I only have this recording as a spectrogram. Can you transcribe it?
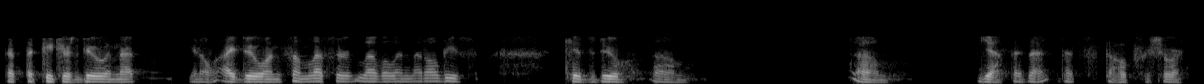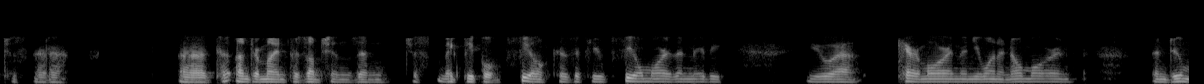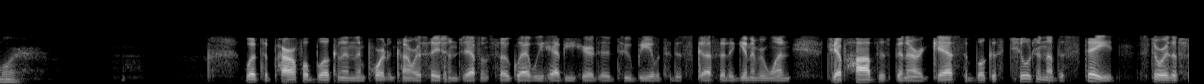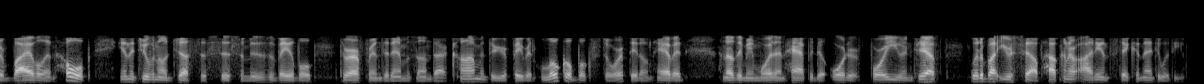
that the teachers do and that you know I do on some lesser level and that all these kids do. Um, um, yeah, that, that that's the hope for sure. Just that uh, uh, to undermine presumptions and just make people feel. Because if you feel more, then maybe you uh, care more, and then you want to know more and and do more. Well, it's a powerful book and an important conversation, Jeff. I'm so glad we have you here to, to be able to discuss it. Again, everyone, Jeff Hobbs has been our guest. The book is Children of the State, Stories of Survival and Hope in the Juvenile Justice System. It is available through our friends at Amazon.com and through your favorite local bookstore. If they don't have it, I know they'd be more than happy to order it for you. And Jeff, what about yourself? How can our audience stay connected with you?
